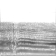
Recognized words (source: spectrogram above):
ha ha ha!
